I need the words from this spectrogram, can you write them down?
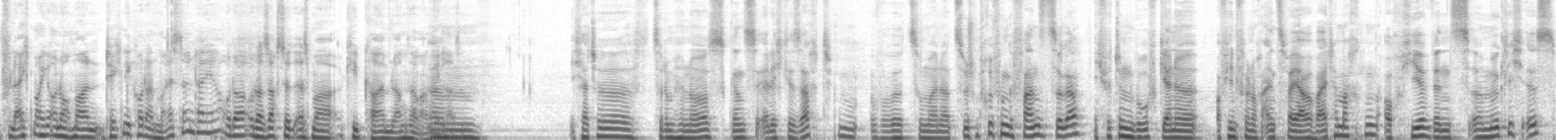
Vielleicht mache ich auch noch mal einen Techniker oder einen Meister hinterher? Oder, oder sagst du jetzt erstmal, keep calm, langsam angelassen? Ich hatte zu dem Neuers ganz ehrlich gesagt, wo wir zu meiner Zwischenprüfung gefahren sind sogar, ich würde den Beruf gerne auf jeden Fall noch ein, zwei Jahre weitermachen. Auch hier, wenn es äh, möglich ist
